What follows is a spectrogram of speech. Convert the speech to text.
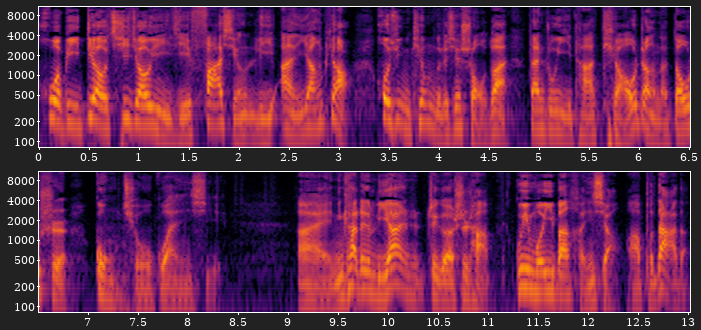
货币掉期交易以及发行离岸央票。或许你听不懂这些手段，但注意它调整的都是供求关系。哎，你看这个离岸这个市场规模一般很小啊，不大的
